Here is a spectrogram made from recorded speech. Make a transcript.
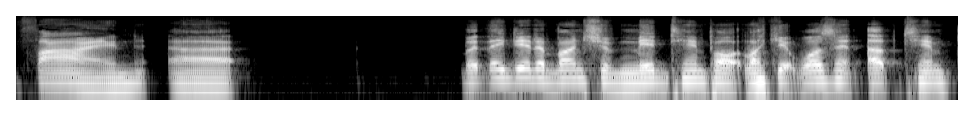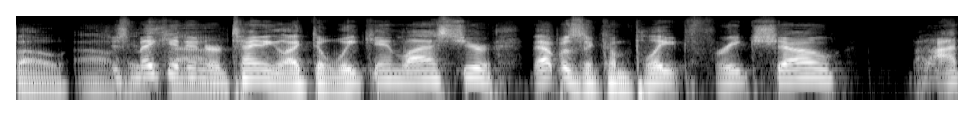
fine, uh, but they did a bunch of mid tempo, like it wasn't up tempo. Oh, Just make it entertaining. Like the Weeknd last year, that was a complete freak show. But I,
